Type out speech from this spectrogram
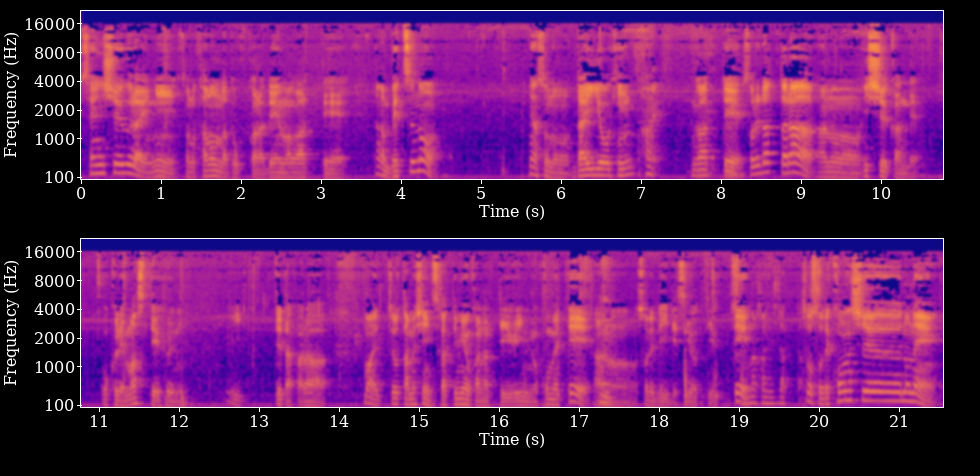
先週ぐらいにその頼んだとこから電話があってなんか別のなんかその代用品あはい。があってそれだったらあの1週間で送れますっていう風に言ってたからまあ一応試しに使ってみようかなっていう意味も込めてあの、それでいいですよって言ってそんな感じだったそうそう。で今週のね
